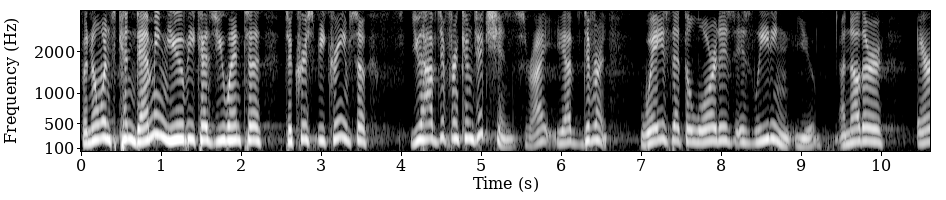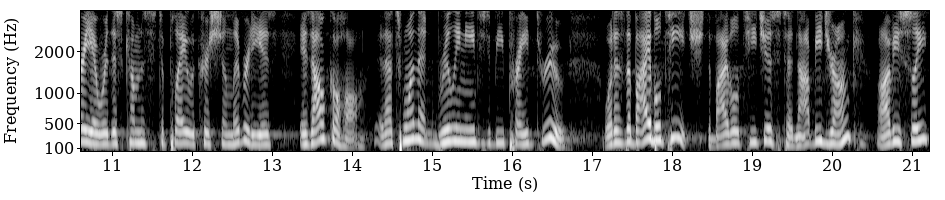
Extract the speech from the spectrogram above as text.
but no one's condemning you because you went to, to Krispy Kreme. So you have different convictions, right? You have different ways that the Lord is, is leading you. Another area where this comes to play with Christian liberty is, is alcohol. That's one that really needs to be prayed through. What does the Bible teach? The Bible teaches to not be drunk, obviously.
